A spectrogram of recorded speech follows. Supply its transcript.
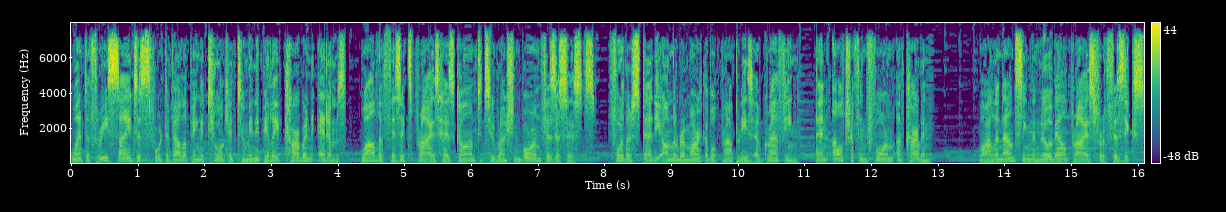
went to three scientists for developing a toolkit to manipulate carbon atoms, while the Physics Prize has gone to two Russian-born physicists for their study on the remarkable properties of graphene, an ultra-thin form of carbon. While announcing the Nobel Prize for Physics,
